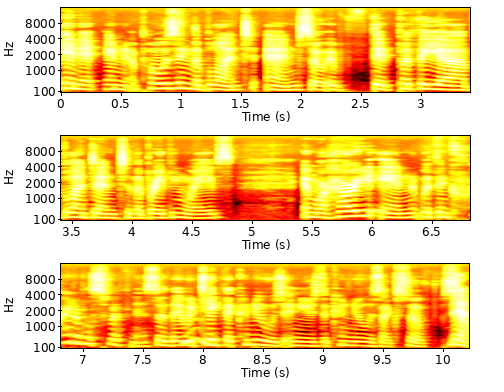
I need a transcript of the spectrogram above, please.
in it in opposing the blunt end. So it, they'd put the uh, blunt end to the breaking waves and were hurried in with incredible swiftness. So they would Hmm. take the canoes and use the canoes like surf, Yeah.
